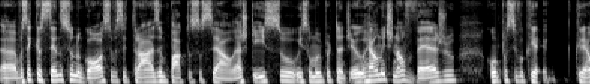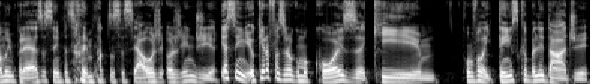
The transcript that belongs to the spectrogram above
uh, você crescendo seu negócio, você traz impacto social. Eu acho que isso, isso é muito importante. Eu realmente não vejo como é possível que, criar uma empresa sem pensar em impacto social hoje, hoje em dia. E assim, eu quero fazer alguma coisa que, como eu falei, tem escalabilidade.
